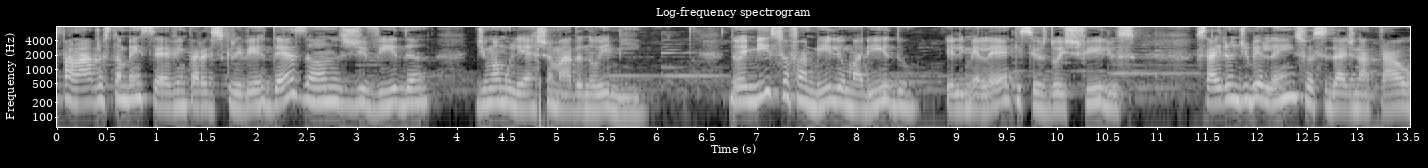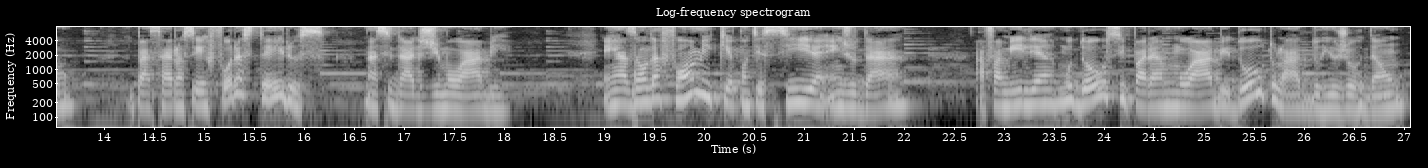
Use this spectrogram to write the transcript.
palavras também servem para descrever dez anos de vida de uma mulher chamada Noemi. Noemi e sua família, o marido, Elimeleque e seus dois filhos, saíram de Belém, sua cidade natal, e passaram a ser forasteiros na cidade de Moabe, em razão da fome que acontecia em Judá, a família mudou-se para Moabe do outro lado do Rio Jordão,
